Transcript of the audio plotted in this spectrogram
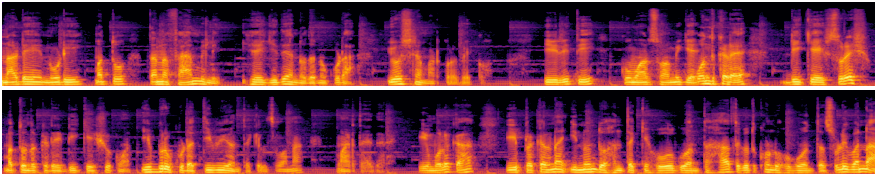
ನಡೆ, ನುಡಿ ಮತ್ತು ತನ್ನ ಫ್ಯಾಮಿಲಿ ಹೇಗಿದೆ ಅನ್ನೋದನ್ನು ಕೂಡ ಯೋಚನೆ ಮಾಡ್ಕೊಳ್ಬೇಕು. ಈ ರೀತಿ ಕುಮಾರಸ್ವಾಮಿಗೆ ಒಂದು ಕಡೆ ಡಿ ಕೆ ಸುರೇಶ್, ಮತ್ತೊಂದು ಕಡೆ ಡಿ ಕೆ ಶಿವಕುಮಾರ್. ಇಬ್ಬರು ಕೂಡ ತಿವಿಯುವಂಥ ಕೆಲಸವನ್ನು ಮಾಡ್ತಾ ಇದ್ದಾರೆ. ಈ ಮೂಲಕ ಈ ಪ್ರಕರಣ ಇನ್ನೊಂದು ಹಂತಕ್ಕೆ ಹೋಗುವಂತಹ, ತೆಗೆದುಕೊಂಡು ಹೋಗುವಂಥ ಸುಳಿವನ್ನು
